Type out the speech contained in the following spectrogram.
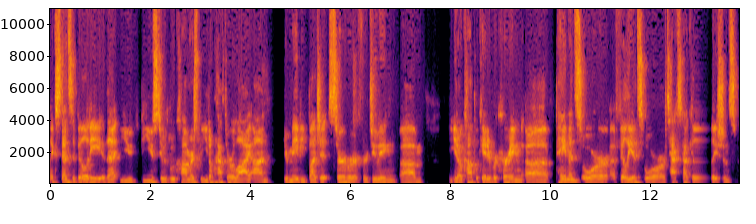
extensibility that you'd be used to with WooCommerce, but you don't have to rely on your maybe budget server for doing um, you know complicated recurring uh, payments or affiliates or tax calculations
